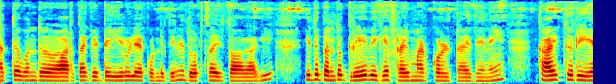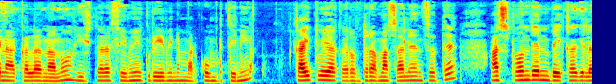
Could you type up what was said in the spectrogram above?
ಮತ್ತು ಒಂದು ಅರ್ಧ ಗೆಡ್ಡೆ ಈರುಳ್ಳಿ ಹಾಕ್ಕೊಂಡಿದ್ದೀನಿ ದೊಡ್ಡ ಸೈಜ್ ಹಾಗಾಗಿ ಇದು ಬಂದು ಗ್ರೇವಿಗೆ ಫ್ರೈ ಮಾಡ್ಕೊಳ್ತಾ ಇದ್ದೀನಿ. ಕಾಯಿ ತುರಿ ಏನು ಹಾಕಲ್ಲ ನಾನು. ಈ ಥರ ಸೆಮಿ ಗ್ರೇವಿನೇ ಮಾಡ್ಕೊಂಬಿಡ್ತೀನಿ ಕಾಯಿ ಒಂಥರ ಮಸಾಲೆ ಅನಿಸುತ್ತೆ. ಅಷ್ಟೊಂದೇನು ಬೇಕಾಗಿಲ್ಲ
